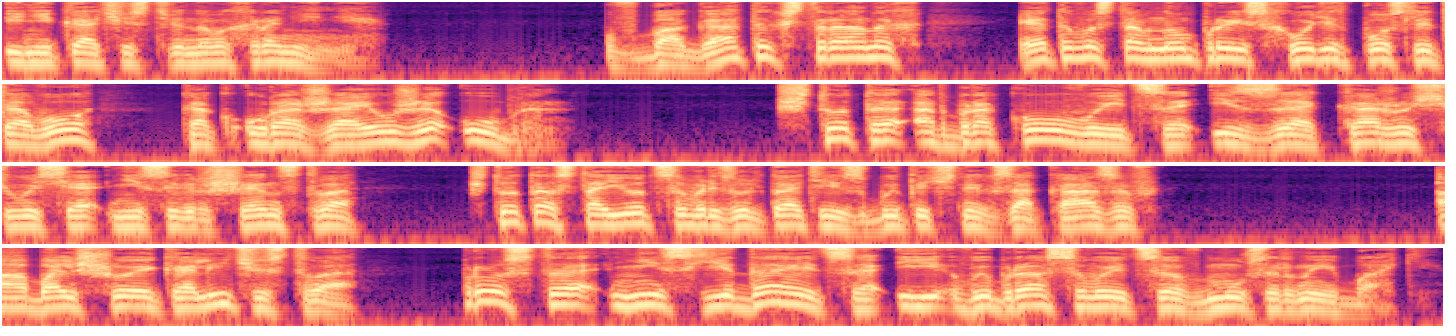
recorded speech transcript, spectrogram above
и некачественного хранения. В богатых странах это в основном происходит после того, как урожай уже убран. Что-то отбраковывается из-за кажущегося несовершенства, что-то остается в результате избыточных заказов, а большое количество просто не съедается и выбрасывается в мусорные баки.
